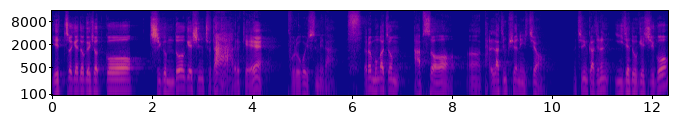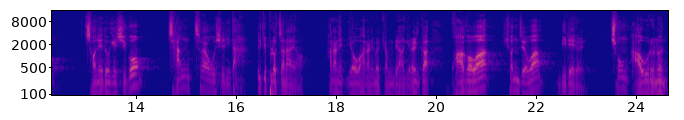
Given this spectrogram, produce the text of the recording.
옛적에도 계셨고 지금도 계신 주다. 이렇게 부르고 있습니다. 여러분 뭔가 좀 앞서 어, 달라진 표현이 있죠. 지금까지는 이제도 계시고 전에도 계시고 장차 오실이다 이렇게 불렀잖아요. 하나님 여호와 하나님을 경배하기를 그러니까 과거와 현재와 미래를 총 아우르는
